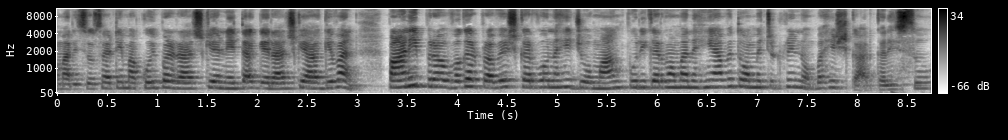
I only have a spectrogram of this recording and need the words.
અમારી સોસાયટીમાં કોઈ પણ રાજકીય નેતા કે રાજકીય આગેવાન પાણી વગર પ્રવેશ કરવો નહીં, જો માંગ પૂરી કરવામાં નહીં આવે તો અમે ચૂંટણીનો બહિષ્કાર કરીશું.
